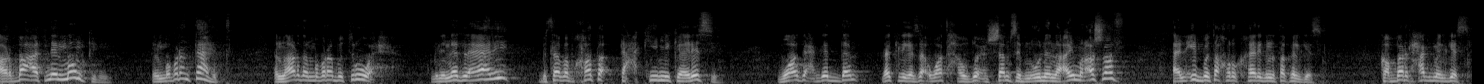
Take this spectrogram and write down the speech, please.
4 2 ممكن. المباراة انتهت. النهارده المباراة بتروح من النادي الأهلي بسبب خطأ تحكيمي كارثي. واضح جدا. ركلة جزاء واضحة وضوح الشمس. بنقول إن أيمن أشرف الإيد بتخرج خارج نطاق الجسم كبرت حجم الجسم.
